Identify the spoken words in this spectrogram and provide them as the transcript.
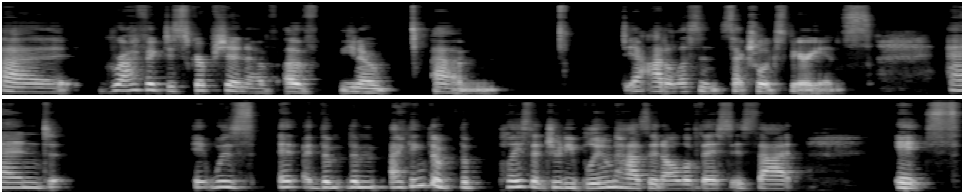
uh, graphic description of of you know um, adolescent sexual experience and it was it, the the I think the the place that Judy Blume has in all of this is that it's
